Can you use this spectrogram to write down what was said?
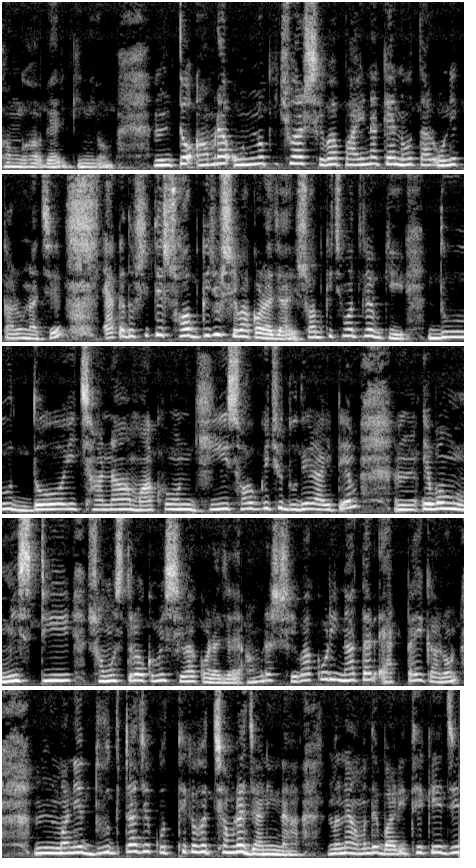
ভঙ্গ হবে আর কি নিয়ম। তো আমরা অন্য কিছু আর সেবা পাই না কেন? তার অনেক কারণ আছে। একাদশীতে সব কিছু সেবা করা যায়। সব কিছু মতলব কি? দুধ, দই, ছানা, মাখন, ঘি সব কিছু দুধের আইটেম এবং মিষ্টি সমস্ত রকমের সেবা করা যায়। আমরা সেবা করি না তার একটাই কারণ মানে দুধটা যে কোত্থেকে হচ্ছে আমরা জানি না। মানে আমাদের বাড়ি থেকে যে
